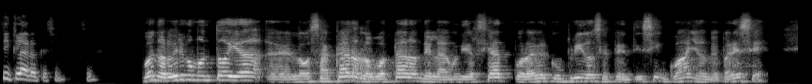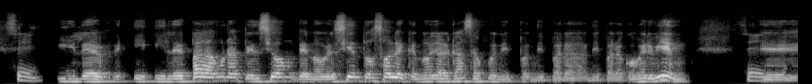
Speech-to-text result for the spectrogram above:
Sí, claro que sí, sí. Bueno, Rodrigo Montoya eh, lo sacaron, lo votaron de la universidad por haber cumplido 75 años, me parece. Sí. Y le, y, le pagan una pensión de 900 soles que no le alcanza pues, ni, ni, para, ni para comer bien. Sí. Eh,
